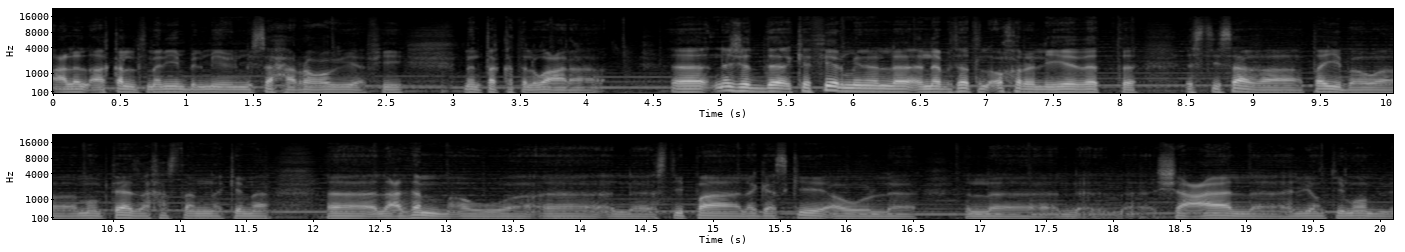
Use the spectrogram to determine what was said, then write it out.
على الأقل 80% من المساحة الرعويه في منطقة الوعره آه، نجد كثير من النباتات الأخرى اللي هي ذات استساغة طيبة وممتازة خاصة كما العذم أو الستيبا لاغاسكي أو الشعال اليونتيموم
